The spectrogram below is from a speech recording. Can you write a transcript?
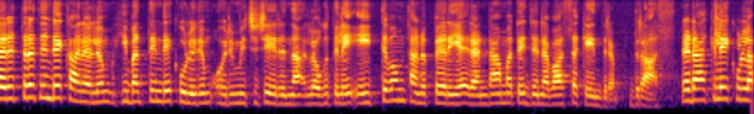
ചരിത്രത്തിന്റെ കനലും ഹിമത്തിന്റെ കുളിരും ഒരുമിച്ചു ചേരുന്ന ലോകത്തിലെ ഏറ്റവും തണുപ്പേറിയ രണ്ടാമത്തെ ജനവാസ കേന്ദ്രം ദ്രാസ്. ലഡാക്കിലേക്കുള്ള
